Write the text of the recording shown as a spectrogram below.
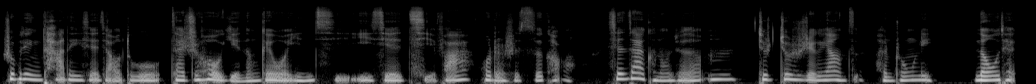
说不定他的一些角度在之后也能给我引起一些启发或者是思考。现在可能觉得，嗯，就就是这个样子，很中立，noted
